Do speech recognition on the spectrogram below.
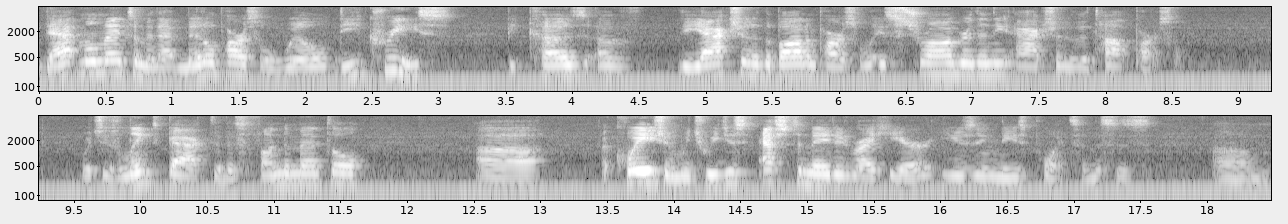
that momentum in that middle parcel will decrease because of the action of the bottom parcel is stronger than the action of the top parcel which is linked back to this fundamental uh, equation, which we just estimated right here using these points. And this is um,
